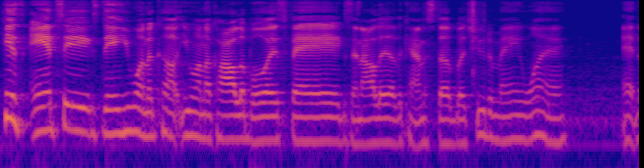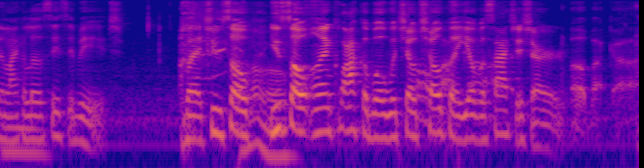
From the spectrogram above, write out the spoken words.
his antics, then you want to call you want to call the boys fags and all the other kind of stuff, but you the main one acting like a mm. little sissy bitch. But you so you so unclockable with your choker and your Versace shirt. Oh my god.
